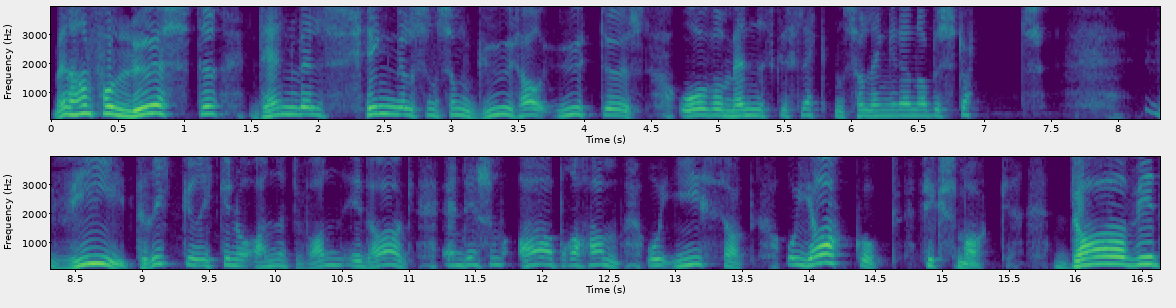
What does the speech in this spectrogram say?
Men han forløste den velsignelsen som Gud har utøst over menneskeslekten så lenge den har bestått. Vi drikker ikke noe annet vann i dag enn det som Abraham og Isak og Jakob fikk smake. David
